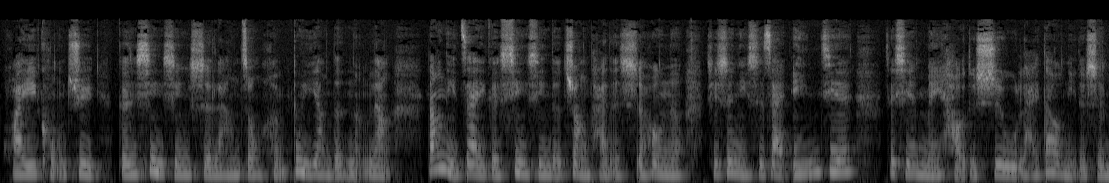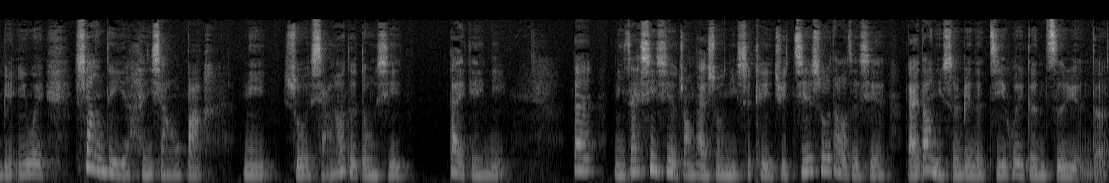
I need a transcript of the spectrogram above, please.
怀疑、恐惧跟信心是两种很不一样的能量。当你在一个信心的状态的时候呢，其实你是在迎接这些美好的事物来到你的身边，因为上帝也很想要把你所想要的东西带给你。但你在信心的状态的时候，你是可以去接收到这些来到你身边的机会跟资源的。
